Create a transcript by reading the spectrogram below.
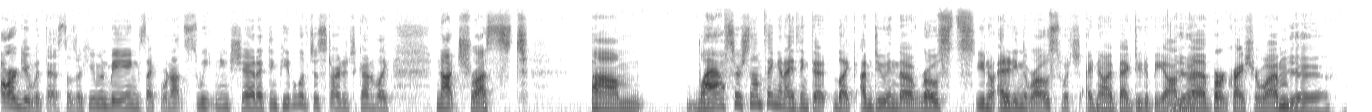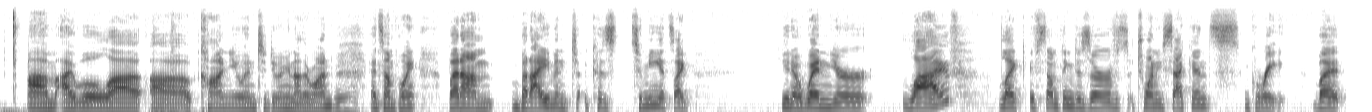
argue with this. Those are human beings. Like we're not sweetening shit. I think people have just started to kind of like not trust um laughs or something. And i think that like i'm doing the roasts you know editing the roast which i know i begged you to be on Yeah. the bert kreischer one. Yeah, yeah. Um, I will uh, uh, con you into doing another one Yeah. at some point. But um, but I even because to me it's like, you know, when you're live, like if something deserves 20 seconds, great. But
